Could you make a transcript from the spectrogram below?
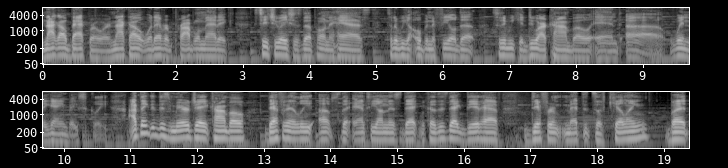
knock out back row or knock out whatever problematic situations the opponent has so that we can open the field up so that we can do our combo and uh, win the game basically. I think that this Mirror Jade combo definitely ups the ante on this deck because this deck did have different methods of killing but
